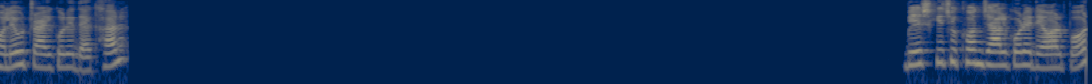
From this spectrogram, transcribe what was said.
হলেও ট্রাই করে দেখার। বেশ কিছুক্ষণ জাল করে নেওয়ার পর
